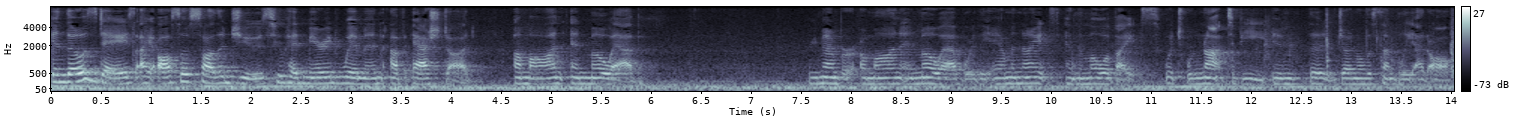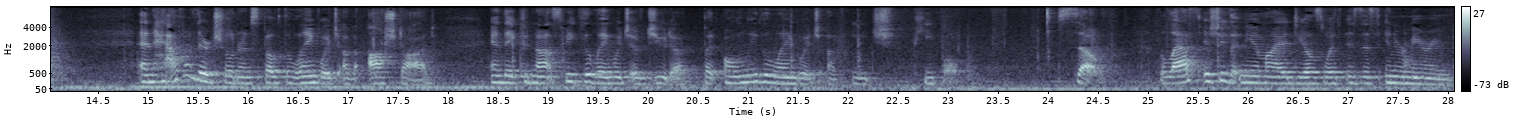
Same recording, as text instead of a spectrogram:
In those days, I also saw the Jews who had married women of Ashdod, Ammon, and Moab. Remember, Ammon and Moab were the Ammonites and the Moabites, which were not to be in the General Assembly at all. And half of their children spoke the language of Ashdod, and they could not speak the language of Judah, but only the language of each people. So, the last issue that Nehemiah deals with is this intermarrying.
